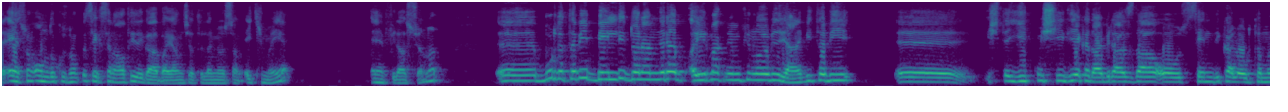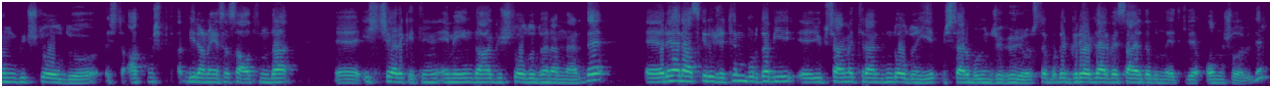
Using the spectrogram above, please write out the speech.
E, en son 19.86 idi galiba yanlış hatırlamıyorsam Ekim ayı enflasyonu. E, burada tabii belli dönemlere ayırmak mümkün olabilir. Yani bir tabii e, işte 77'ye kadar biraz daha o sendikal ortamın güçlü olduğu, işte 61 anayasası altında işçi hareketinin, emeğin daha güçlü olduğu dönemlerde e, reel asgari ücretin burada bir e, yükselme trendinde olduğunu 70'ler boyunca görüyoruz. Tabii burada grevler vesaire de bununla etkili olmuş olabilir.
